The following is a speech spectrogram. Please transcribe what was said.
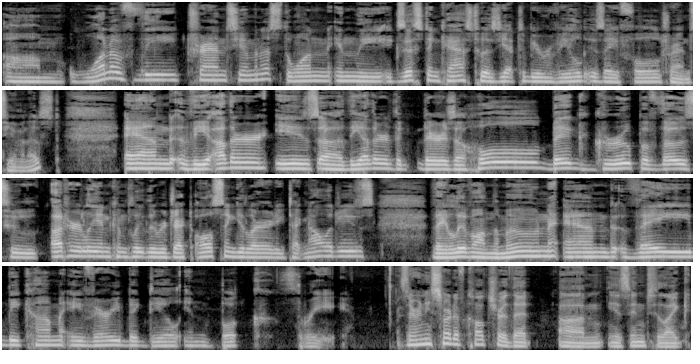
Um, one of the transhumanists, the one in the existing cast who has yet to be revealed, is a full transhumanist, and the other is uh, the other. The, there's a whole big group of those who utterly and completely reject all singularity technologies. They live on the moon, and they become a very big deal in book three. Is there any sort of culture that um, is into like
